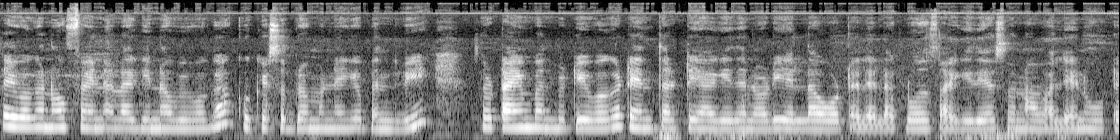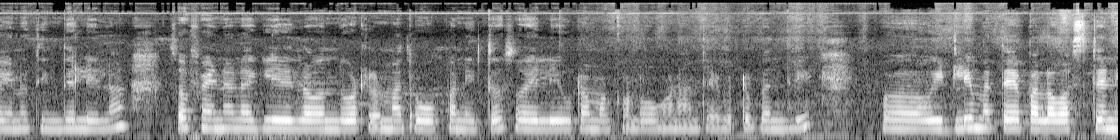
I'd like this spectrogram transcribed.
ಸೊ ಇವಾಗ ನಾವು ಫೈನಲ್ ಆಗಿ ನಾವು ಇವಾಗ ಕುಕ್ಕೆ ಸುಬ್ರಹ್ಮಣ್ಯಗೆ ಬಂದ್ವಿ. ಸೊ ಟೈಮ್ ಬಂದ್ಬಿಟ್ಟು ಇವಾಗ ಟೆನ್ ತರ್ಟಿ ಆಗಿದೆ ನೋಡಿ. ಎಲ್ಲ ಹೋಟೆಲ್ ಎಲ್ಲ ಕ್ಲೋಸ್ ಆಗಿದೆ. ಸೊ ನಾವು ಅಲ್ಲೇನು ಊಟ ಏನೂ ತಿಂದಿರಲಿಲ್ಲ. ಸೊ ಫೈನಲ್ ಆಗಿ ಇಲ್ಲ ಒಂದು ಹೋಟೆಲ್ ಮಾತ್ರ ಓಪನ್ ಇತ್ತು. ಸೊ ಇಲ್ಲಿ ಊಟ ಮಾಡ್ಕೊಂಡು ಹೋಗೋಣ ಅಂತ ಹೇಳ್ಬಿಟ್ಟು ಬಂದ್ವಿ. ಇಡ್ಲಿ ಮತ್ತು ಪಲಾವ್ ಅಷ್ಟೇನು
